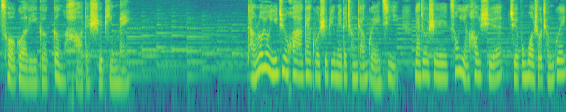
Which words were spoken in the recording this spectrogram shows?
错过了一个更好的石平梅。倘若用一句话概括石平梅的成长轨迹，那就是聪颖好学，绝不墨守成规。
